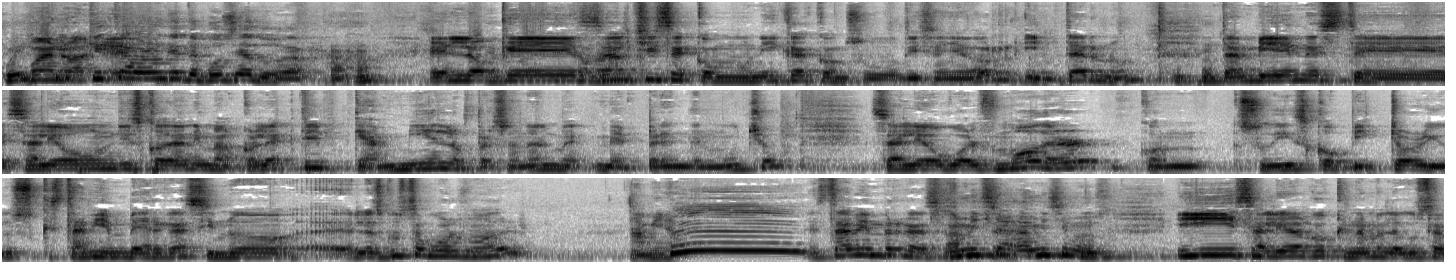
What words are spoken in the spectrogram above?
Bueno, qué, qué eh, cabrón que te puse a dudar. Ajá. En lo que. Salchi se comunica con su diseñador interno, también este salió un disco de Animal Collective que a mí en lo personal me, me prenden mucho. Salió Wolf Mother con su disco Victorious, que está bien verga. Si no, eh, ¿les gusta Wolf Mother? A mí no. Eh, Está bien verga. A mí, sí- a mí sí me gusta. Y salió algo que nada más le gusta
